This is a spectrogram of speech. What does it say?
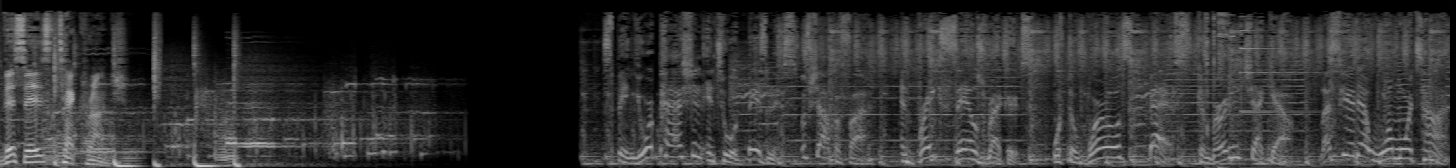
This is TechCrunch. Spin your passion into a business with Shopify and break sales records with the world's best converting checkout. Let's hear that one more time.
